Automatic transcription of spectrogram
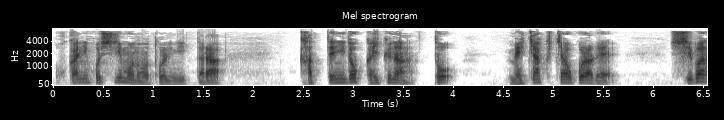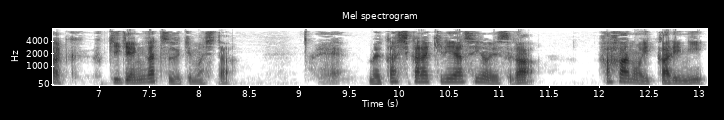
他に欲しいものを取りに行ったら、勝手にどっか行くな、と、めちゃくちゃ怒られ、しばらく不機嫌が続きました。え？昔から切れやすいのですが、母の怒りに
